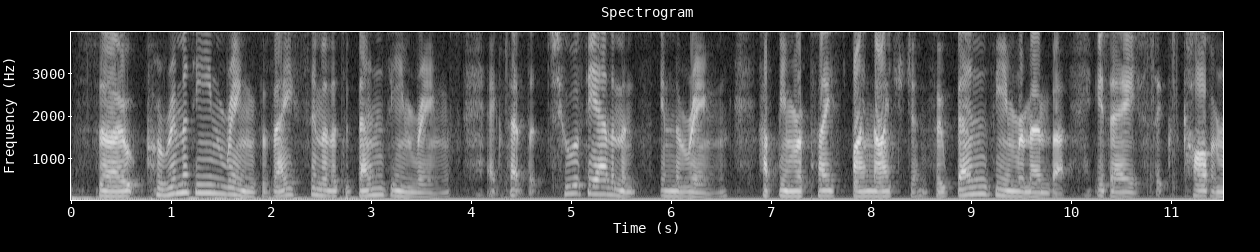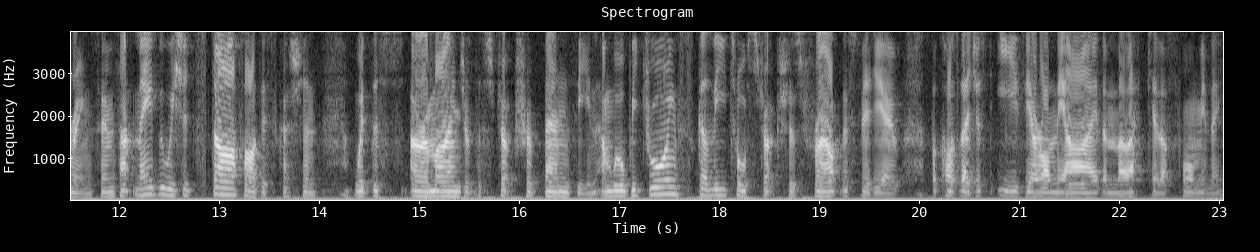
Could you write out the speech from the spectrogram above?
So, pyrimidine rings are very similar to benzene rings, except that two of the elements in the ring have been replaced by nitrogen. So benzene, remember, is a six-carbon ring. So in fact, maybe we should start our discussion with this, a reminder of the structure of benzene. And we'll be drawing skeletal structures throughout this video, because they're just easier on the eye than molecular formulae.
